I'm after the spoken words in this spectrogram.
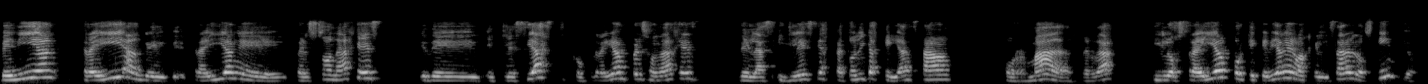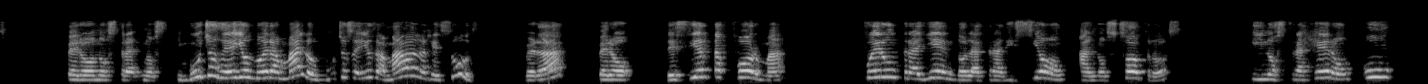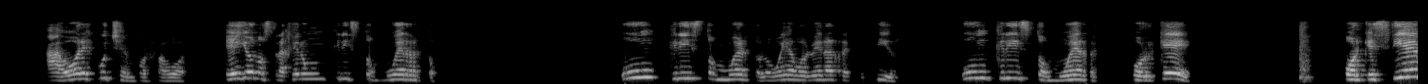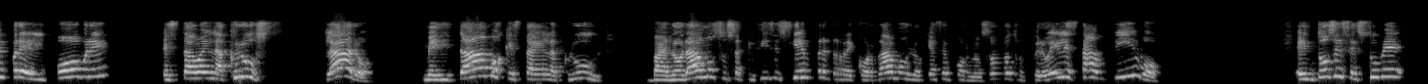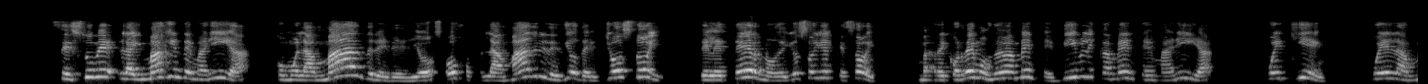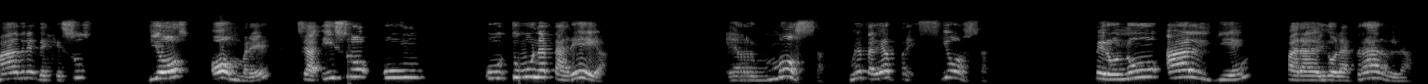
venían, traían, eh, traían eh, personajes de eclesiásticos, traían personajes de las iglesias católicas que ya estaban formadas, ¿verdad? Y los traían porque querían evangelizar a los indios. Pero nos, nos y muchos de ellos no eran malos, muchos de ellos amaban a Jesús, ¿verdad? Pero de cierta forma, fueron trayendo la tradición a nosotros y nos trajeron un, ahora escuchen por favor, ellos nos trajeron un Cristo muerto. Un Cristo muerto, lo voy a volver a repetir. Un Cristo muerto. ¿Por qué? Porque siempre el pobre estaba en la cruz. Claro, meditamos que está en la cruz, valoramos su sacrificio, siempre recordamos lo que hace por nosotros, pero Él está vivo. Entonces se sube, se sube la imagen de María como la madre de Dios, ojo, la madre de Dios, del yo soy, del eterno, de yo soy el que soy. Recordemos nuevamente, bíblicamente María fue quien, fue la madre de Jesús, Dios hombre, o sea, hizo un tuvo una tarea, hermosa, una tarea preciosa, pero no alguien para idolatrarla,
